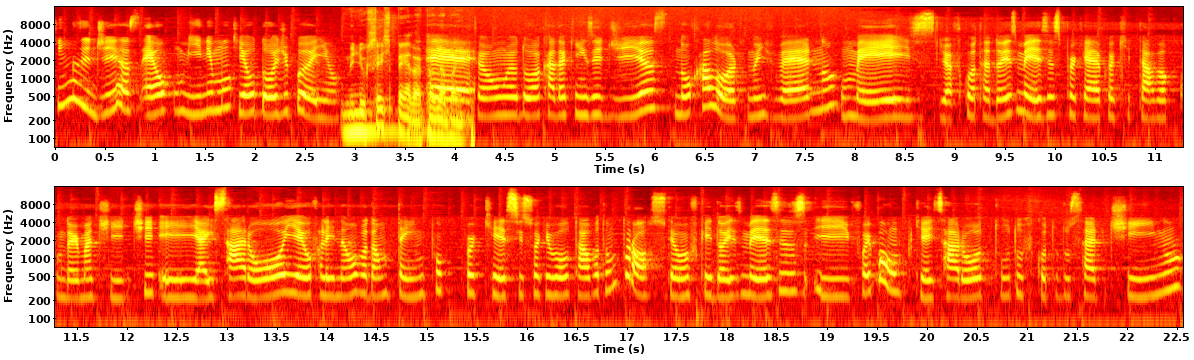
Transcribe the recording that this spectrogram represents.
15 dias é o mínimo que eu dou de banho. O mínimo que você espera pra é, dar banho. Então, eu dou a cada 15 dias no calor. No inverno, um mês, já ficou até dois meses, porque é a época que tava com dermatite. E aí sarou, e aí eu falei, não, eu vou dar um tempo, porque se isso aqui voltar, eu vou ter um troço. Então, eu fiquei dois meses e foi bom, porque aí sarou tudo, ficou tudo certinho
